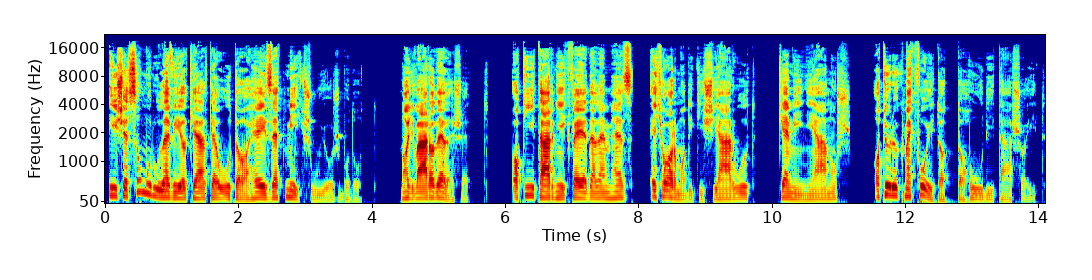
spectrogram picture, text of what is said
És e szomorú levél kelte óta a helyzet még súlyosbodott. Nagyvárad elesett. A két árnyék fejedelemhez egy harmadik is járult, Kemény János, a török meg folytatta hódításait.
